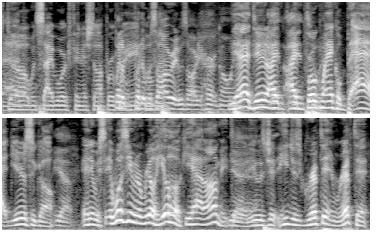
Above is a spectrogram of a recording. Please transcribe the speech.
bad. Still, when Cyborg finished off, broke but my it, ankle. but it was man. already it was already hurt going. Yeah, dude, I, in- I broke it. my ankle bad years ago. Yeah, And it was it wasn't even a real heel hook he had on me, dude. Yeah, He was just he just gripped it and ripped it.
